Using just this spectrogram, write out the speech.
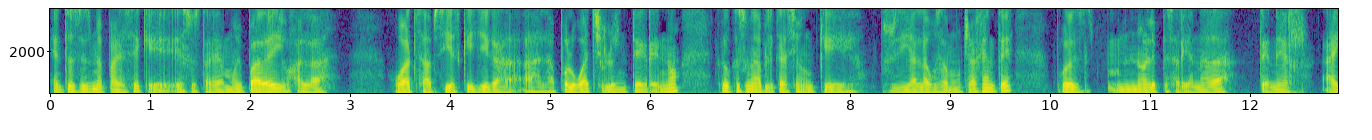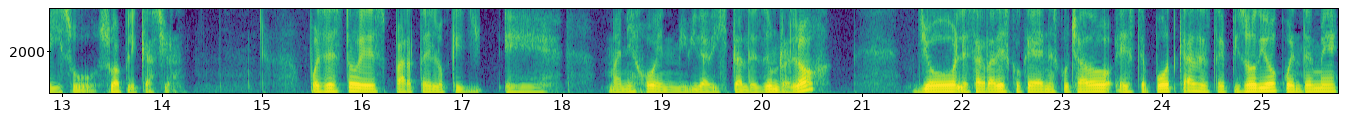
Entonces me parece que eso estaría muy padre y ojalá WhatsApp, si es que llega al Apple Watch, lo integre, ¿no? Creo que es una aplicación que pues, ya la usa mucha gente, pues no le pesaría nada tener ahí su, su aplicación. Pues esto es parte de lo que eh, manejo en mi vida digital desde un reloj. Yo les agradezco que hayan escuchado este podcast, este episodio. Cuéntenme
